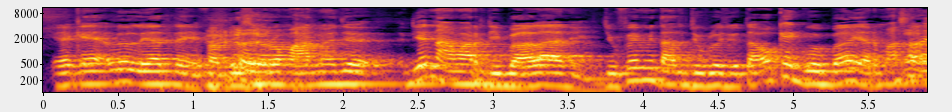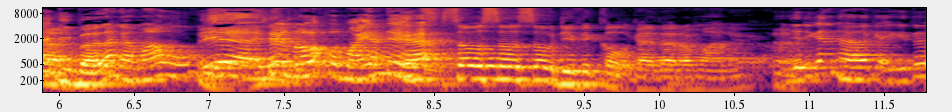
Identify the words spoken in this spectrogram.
Ya kayak lu lihat nih Fabrizio Romano aja dia nawar Dybala nih. Juve minta 70 juta. Oke, gue bayar. Masalahnya Dybala nggak mau. Iya, ini yang nolak pemainnya ya. So so so difficult kata Romano. Jadi kan hal kayak gitu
